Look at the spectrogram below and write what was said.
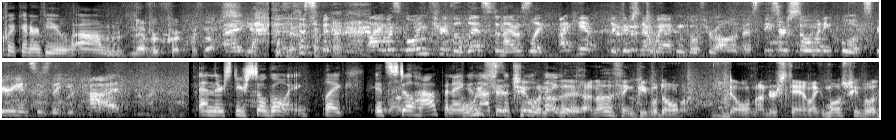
quick interview. Um, Never quick with us. I, yeah. I was going through the list and I was like, I can't, like, there's no way I can go through all of this. These are so many cool experiences that you've had. And there's you're still going. Like it's still happening, and we that's said too cool another thing. another thing people don't don't understand. Like most people,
